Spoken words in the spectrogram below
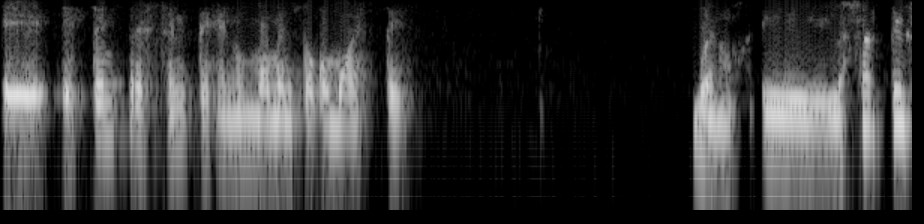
estén presentes en un momento como este? Bueno, las artes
